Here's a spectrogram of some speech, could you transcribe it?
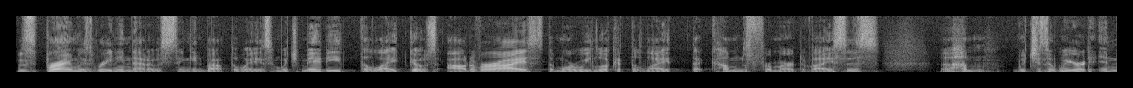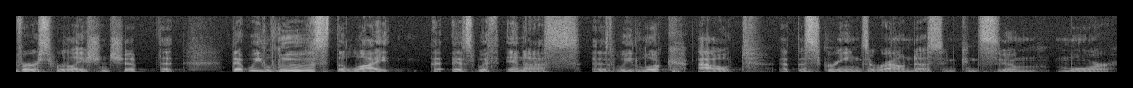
as Brian was reading that, I was thinking about the ways in which maybe the light goes out of our eyes the more we look at the light that comes from our devices, um, which is a weird inverse relationship, that, that we lose the light that is within us as we look out at the screens around us and consume more.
